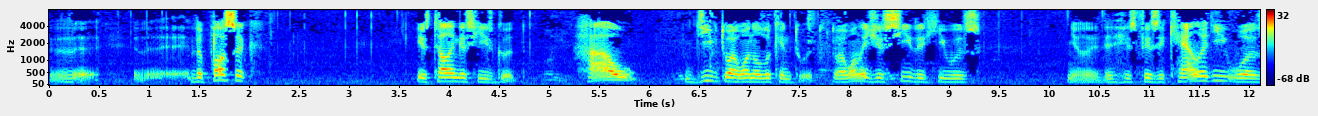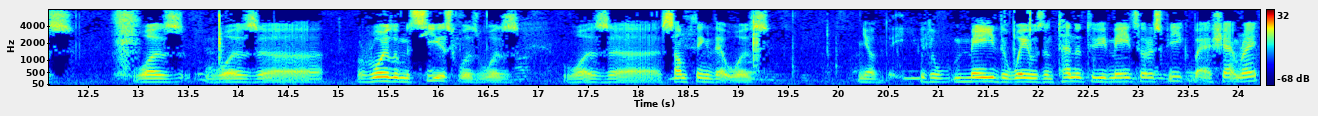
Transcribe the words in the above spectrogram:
the the, the pasuk is telling us he's good. How deep do I want to look into it? Do I want to just see that he was, you know, that his physicality was was was uh, royal Messias was was was uh, something that was you know the, made the way it was intended to be made, so to speak, by Hashem, right?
